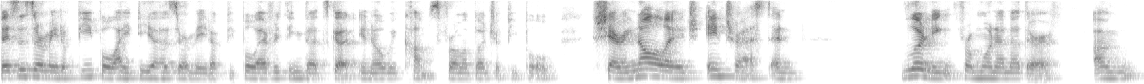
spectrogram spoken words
businesses are made of people, ideas are made of people, everything that's good, you know, it comes from a bunch of people sharing knowledge, interest, and learning from one another. Um,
